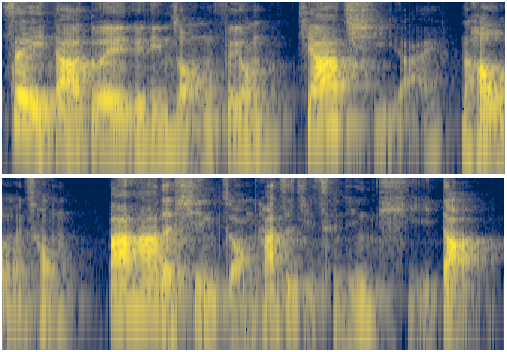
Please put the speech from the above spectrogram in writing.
这一大堆零零总总费用加起来，然后我们从巴哈的信中他自己曾经提到，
